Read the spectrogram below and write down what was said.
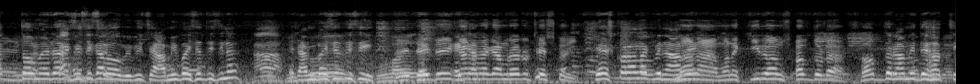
একদম এটা বেশি কালো হবে বেশি আমি পয়সা দিছি না? এটা আমি পয়সা দিছি? আগে আমরা একটু টেস্ট করি। শেষ করা লাগবে না না আমি না মানে কিরম শব্দটা? শব্দ আমি দেখাচ্ছি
